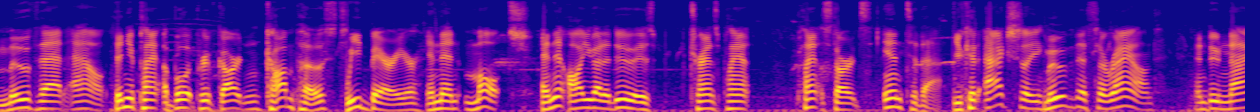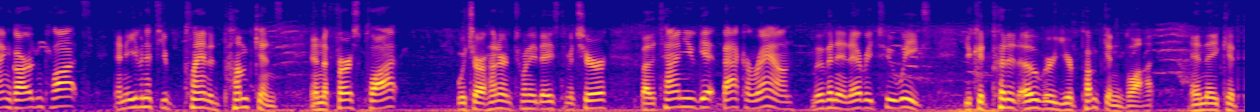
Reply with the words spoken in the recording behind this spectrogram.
move that out. Then you plant a bulletproof garden, compost, weed barrier, and then mulch. And then all you gotta do is transplant plant starts into that. You could actually move this around and do nine garden plots. And even if you planted pumpkins in the first plot, which are 120 days to mature. By the time you get back around, moving it every two weeks, you could put it over your pumpkin plot and they could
